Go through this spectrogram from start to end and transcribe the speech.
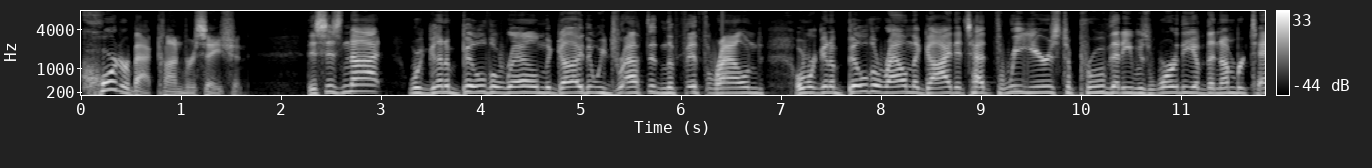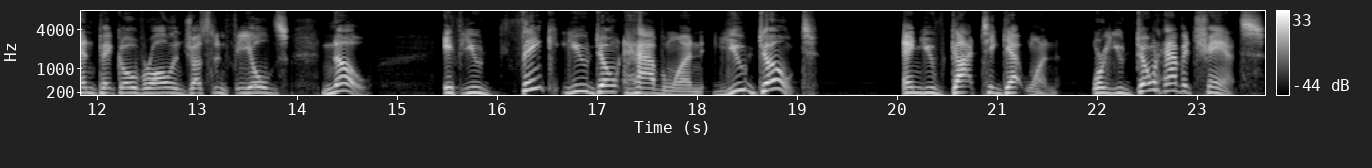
quarterback conversation. This is not we're going to build around the guy that we drafted in the fifth round, or we're going to build around the guy that's had three years to prove that he was worthy of the number 10 pick overall in Justin Fields. No. If you think you don't have one, you don't. And you've got to get one, or you don't have a chance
